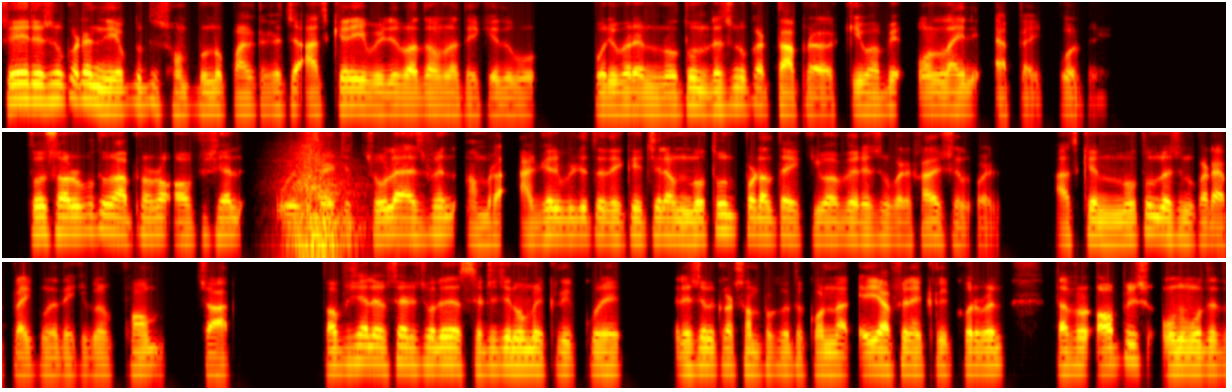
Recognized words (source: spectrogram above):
সেই রেশন কার্ডের নিয়ম কিন্তু সম্পূর্ণ পাল্টে গেছে। আজকের এই ভিডিওর মাধ্যমে আমরা দেখিয়ে দেবো পরিবারের নতুন রেশন কার্ডটা আপনারা কীভাবে অনলাইনে অ্যাপ্লাই করবেন। তো সর্বপ্রথম আপনারা অফিসিয়াল ওয়েবসাইটে চলে আসবেন। আমরা আগের ভিডিওতে দেখিয়েছিলাম নতুন পোর্টাল থেকে কীভাবে রেশন কার্ড কালেকশন করেন। আজকে নতুন রেশন কার্ড অ্যাপ্লাই করে দেবো ফর্ম ৪। অফিসিয়াল ওয়েবসাইটে চলে সিটিজেন হোমে ক্লিক করে রেশন কার্ড সম্পর্কিত কর্নার এই অপশনে ক্লিক করবেন। তারপর অফিস অনুমোদিত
